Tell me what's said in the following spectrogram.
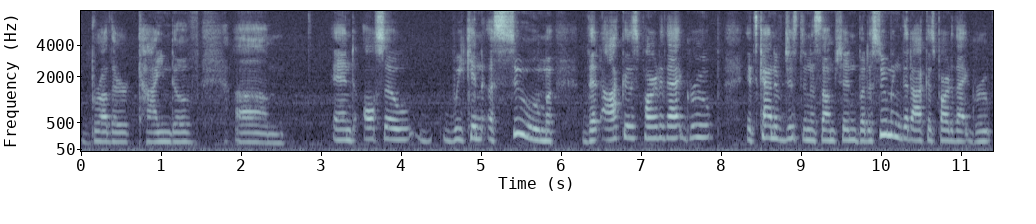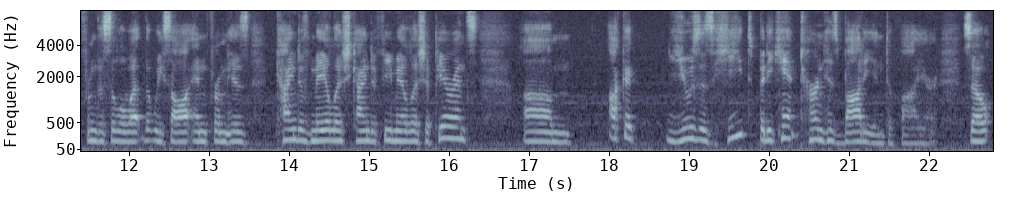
brother, kind of. Um, and also, we can assume that Akka's part of that group. It's kind of just an assumption, but assuming that Akka's part of that group from the silhouette that we saw and from his kind of malish, kind of femaleish appearance, um, Akka uses heat, but he can't turn his body into fire. So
